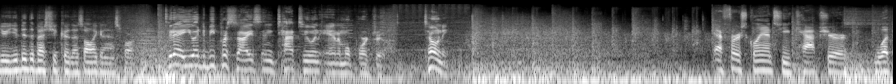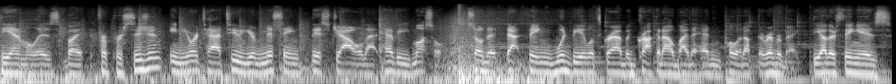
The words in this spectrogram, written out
You, you did the best you could. That's all I can ask for. Today, you had to be precise and tattoo an animal portrait. Tony, At first glance, you capture what the animal is, but for precision in your tattoo, you're missing this jowl, that heavy muscle, so that that thing would be able to grab a crocodile by the head and pull it up the riverbank. The other thing is,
